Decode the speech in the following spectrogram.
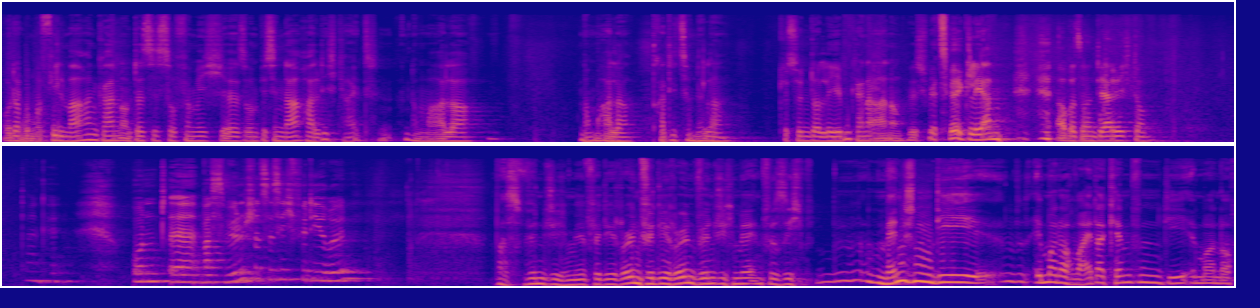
oder wo man viel machen kann. Und das ist so für mich äh, so ein bisschen Nachhaltigkeit. Normaler, normaler, traditioneller, gesünder Leben, keine Ahnung, ist schwer zu erklären, aber so in der Richtung. Danke. Und äh, was wünschen Sie sich für die Rhön? Was wünsche ich mir für die Rhön? Für die Rhön wünsche ich mir in für sich Menschen, die immer noch weiterkämpfen, die immer noch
